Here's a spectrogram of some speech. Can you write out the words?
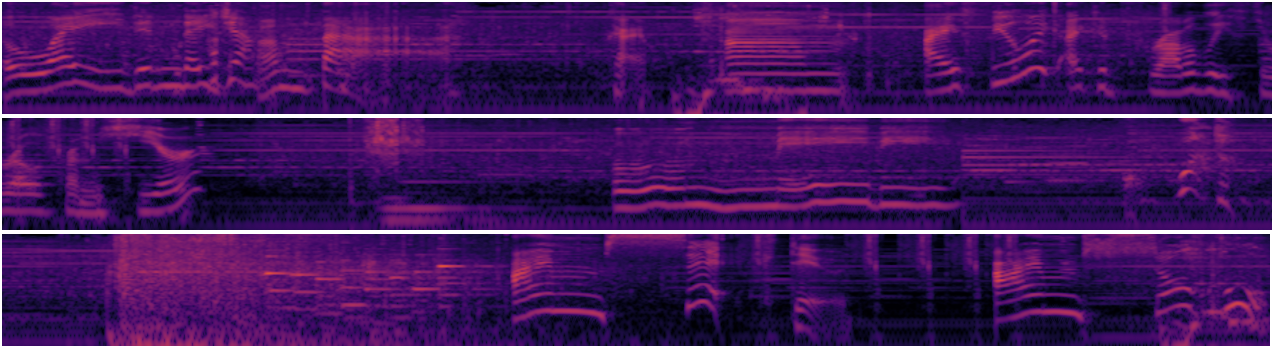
Why didn't I jump? Ah. Okay. Um, I feel like I could probably throw from here. Oh, maybe. What? I'm sick, dude. I'm so cool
